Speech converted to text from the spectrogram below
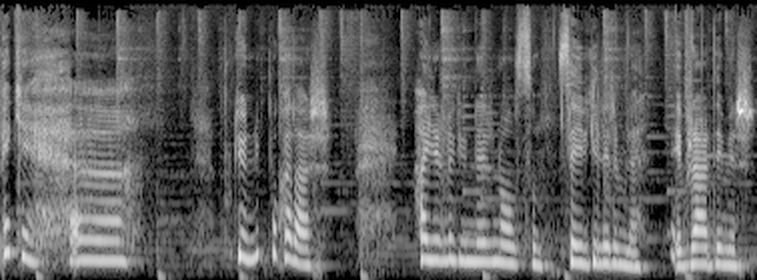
Peki e, bugünlük bu kadar. Hayırlı günlerin olsun sevgilerimle. Ebrar Demir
